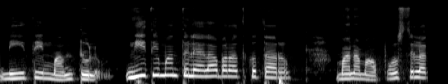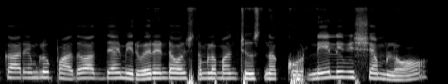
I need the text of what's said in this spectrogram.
నీతిమంతులు. నీతిమంతులు ఎలా బ్రతుకుతారు? మనం అపోస్తుల కార్యంలో పదో అధ్యాయం ఇరవై రెండవ వచనంలో మనం చూసిన కొర్నేలి విషయంలో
